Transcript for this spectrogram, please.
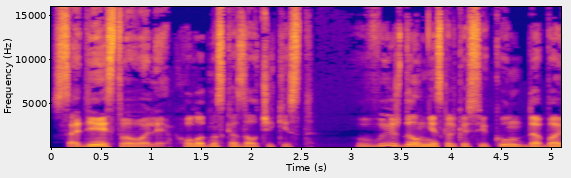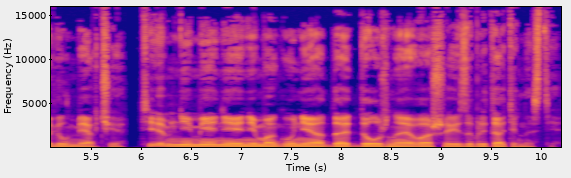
«Содействовали», — холодно сказал чекист. Выждал несколько секунд, добавил мягче. «Тем не менее, не могу не отдать должное вашей изобретательности.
